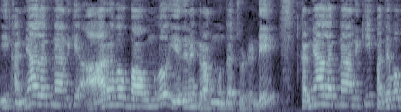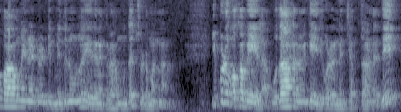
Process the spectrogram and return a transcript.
ఈ కన్యాలగ్నానికి ఆరవ భావంలో ఏదైనా గ్రహం ఉందా చూడండి. కన్యాలగ్నానికి పదవ భావమైనటువంటి మిథునంలో ఏదైనా గ్రహం ఉందా చూడమన్నాను. ఇప్పుడు ఒకవేళ ఉదాహరణకి ఇది కూడా నేను చెప్తానది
